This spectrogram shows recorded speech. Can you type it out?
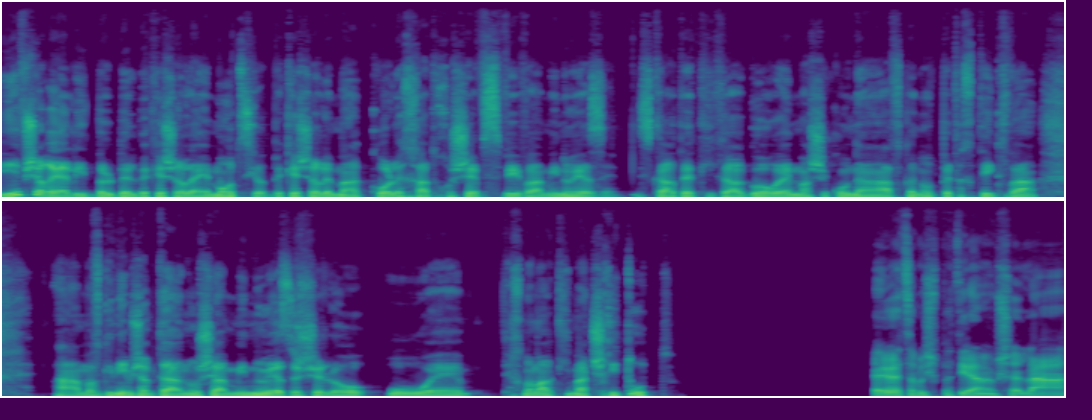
אי אפשר היה להתבלבל בקשר לאמוציות, בקשר למה כל אחד חושב סביב המינוי הזה. הזכרת את כיכר גורן, מה שכונה הפגנות פתח תקווה. המפגינים שם טענו שהמינוי הזה שלו הוא, אה, איך נאמר, כמעט שחיתות. היועץ המשפטי לממשלה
